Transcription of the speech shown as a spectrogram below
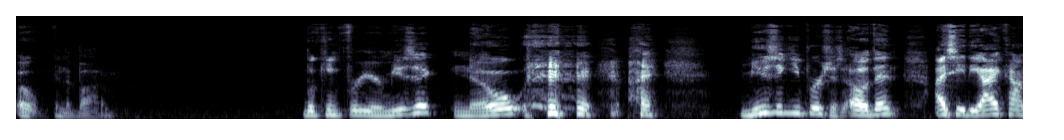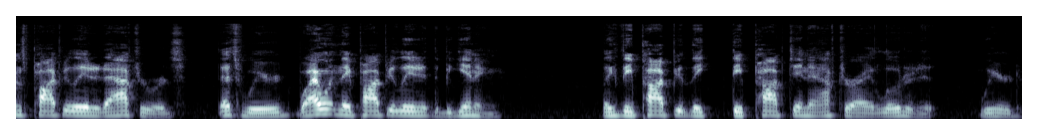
Oh, in the bottom. Looking for your music? No. music you purchase. Oh, then I see the icons populated afterwards. That's weird. Why wouldn't they populate at the beginning? Like they pop they, they popped in after I loaded it. Weird.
